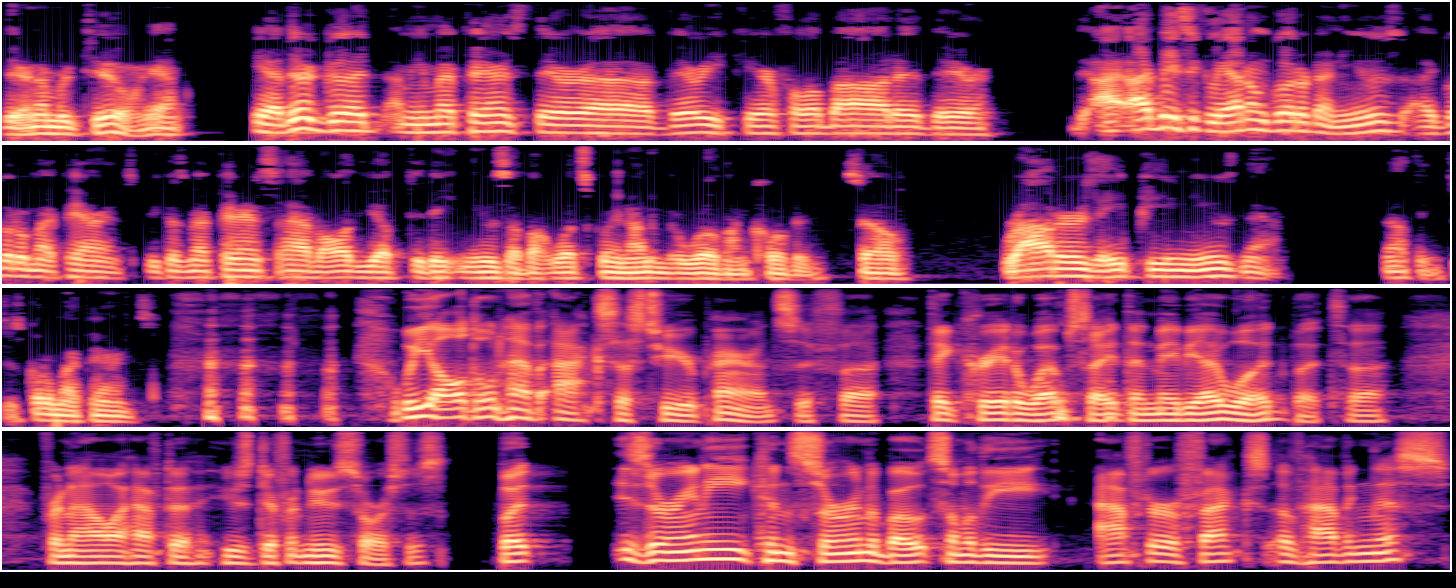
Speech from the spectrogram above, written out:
They're number two, yeah. Yeah, they're good. I mean, my parents, they're uh, very careful about it. They're, I, I basically, I don't go to the news. I go to my parents because my parents have all the up to date news about what's going on in the world on COVID. So, Reuters, AP news, now nothing. Just go to my parents. we all don't have access to your parents. If uh, they create a website, then maybe I would. But uh, for now, I have to use different news sources. But is there any concern about some of the after effects of having this?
